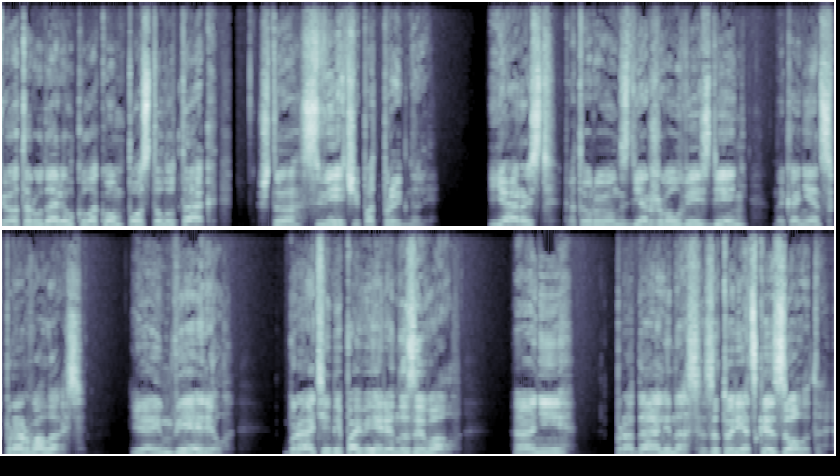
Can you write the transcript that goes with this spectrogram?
Петр ударил кулаком по столу так, что свечи подпрыгнули. Ярость, которую он сдерживал весь день, наконец прорвалась. Я им верил, братьями по вере называл. А они продали нас за турецкое золото.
